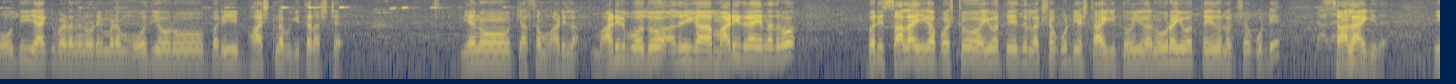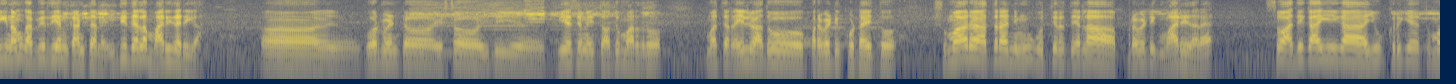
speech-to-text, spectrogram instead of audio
ಮೋದಿ ಯಾಕೆ ಬೇಡ ಅಂದರೆ ನೋಡಿ ಮೇಡಮ್ ಮೋದಿಯವರು ಬರೀ ಭಾಷಣ ಬಗಿತಾರೆ ಅಷ್ಟೇ. ಏನು ಕೆಲಸ ಮಾಡಿಲ್ಲ. ಮಾಡಿರ್ಬೋದು ಆದರೆ ಈಗ ಮಾಡಿದರೆ ಏನಾದರೂ ಬರೀ ಸಾಲ ಈಗ ಫಸ್ಟು ಐವತ್ತೈದು ಲಕ್ಷ ಕೋಟಿ ಎಷ್ಟು ಆಗಿತ್ತು. ಈಗ ನೂರೈವತ್ತೈದು ಲಕ್ಷ ಕೋಟಿ ಸಾಲ. ಆಗಿದೆ. ಈಗ ನಮ್ಗೆ ಅಭಿವೃದ್ಧಿ ಏನು ಕಾಣ್ತಾ ಇಲ್ಲ. ಇದ್ದಿದ್ದೆಲ್ಲ ಮಾರಿದ್ದಾರೆ ಈಗ. ಗೌರ್ಮೆಂಟು ಎಷ್ಟೋ ಇದು ಬಿ ಎಸ್ ಎನ್ ಇತ್ತು ಅದು ಮಾರಿದ್ರು. ಮತ್ತು ರೈಲ್ವೆ ಅದು ಪ್ರೈವೇಟಿಗೆ ಇತ್ತು ಸುಮಾರು ಆ ಥರ ನಿಮಗೂ ಗೊತ್ತಿರುತ್ತೆ, ಎಲ್ಲ ಪ್ರೈವೇಟಿಗೆ ಮಾರಿದ್ದಾರೆ. ಸೊ ಅದಕ್ಕಾಗಿ ಈಗ ಯುವಕರಿಗೆ ತುಂಬ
